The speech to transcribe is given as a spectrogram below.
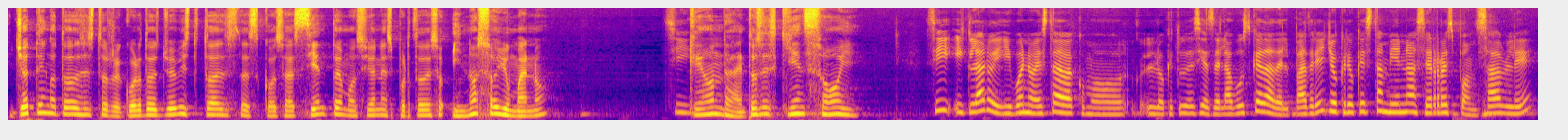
yo tengo todos estos recuerdos, yo he visto todas estas cosas, siento emociones por todo eso y no soy humano. Sí. ¿Qué onda? Entonces, ¿quién soy? Sí, y claro, y bueno, esta, como lo que tú decías, de la búsqueda del padre, yo creo que es también hacer responsable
